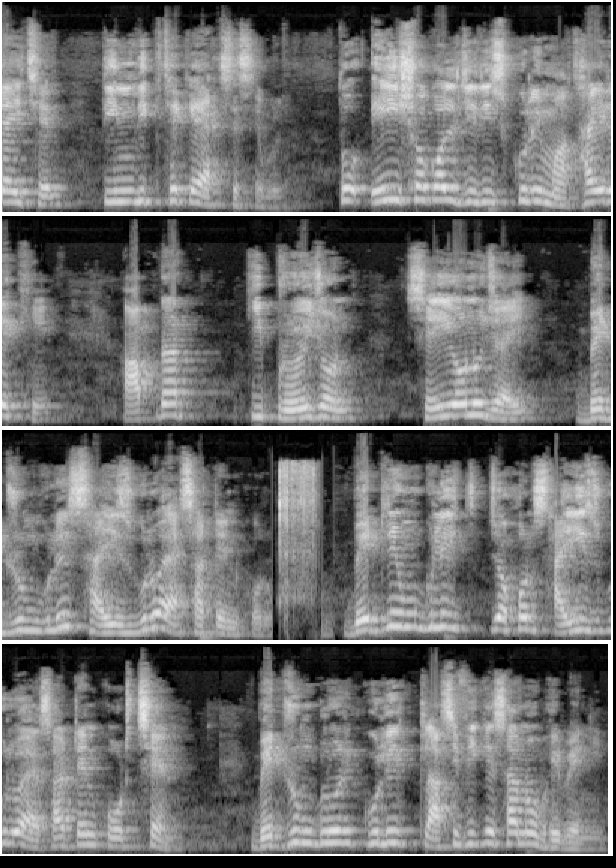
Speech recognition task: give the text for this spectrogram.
চাইছেন তিন দিক থেকে অ্যাক্সেসেবল তো এই সকল জিনিসগুলি মাথায় রেখে আপনার কি প্রয়োজন, সেই অনুযায়ী বেডরুমগুলির সাইজগুলো অ্যাসার্টেন করুন। বেডরুমগুলি যখন সাইজগুলো অ্যাসার্টেন করছেন বেডরুমগুলির গুলির ক্লাসিফিকেশানও ভেবে নিই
